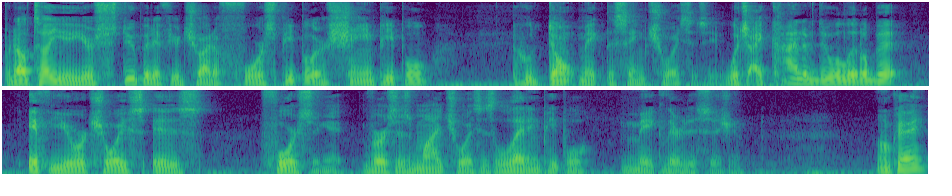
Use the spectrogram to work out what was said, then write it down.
But I'll tell you, you're stupid if you try to force people or shame people who don't make the same choice as you, which I kind of do a little bit if your choice is forcing it versus my choice is letting people make their decision. Okay?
